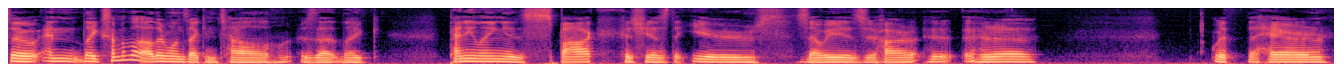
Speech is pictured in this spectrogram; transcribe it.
So, and like some of the other ones I can tell is that like Penny Ling is Spock because she has the ears. Zoe is Uhura, Uhura with the hair.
